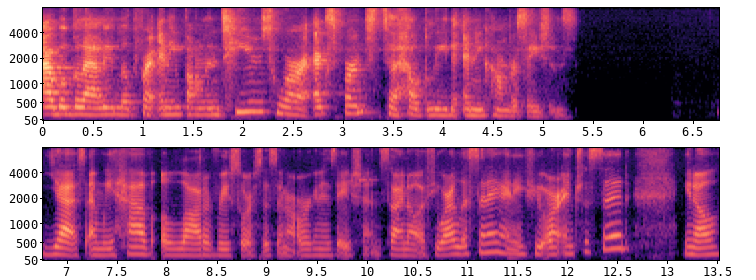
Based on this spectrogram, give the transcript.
I will gladly look for any volunteers who are experts to help lead any conversations. Yes, and we have a lot of resources in our organization. So I know if you are listening and if you are interested, you know,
